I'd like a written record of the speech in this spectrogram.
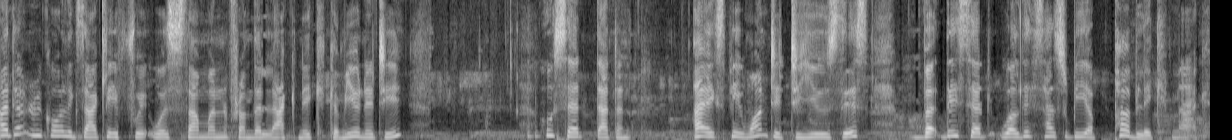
I don't recall exactly if it was someone from the LACNIC community who said that an IXP wanted to use this, but they said, well, this has to be a public MAC.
